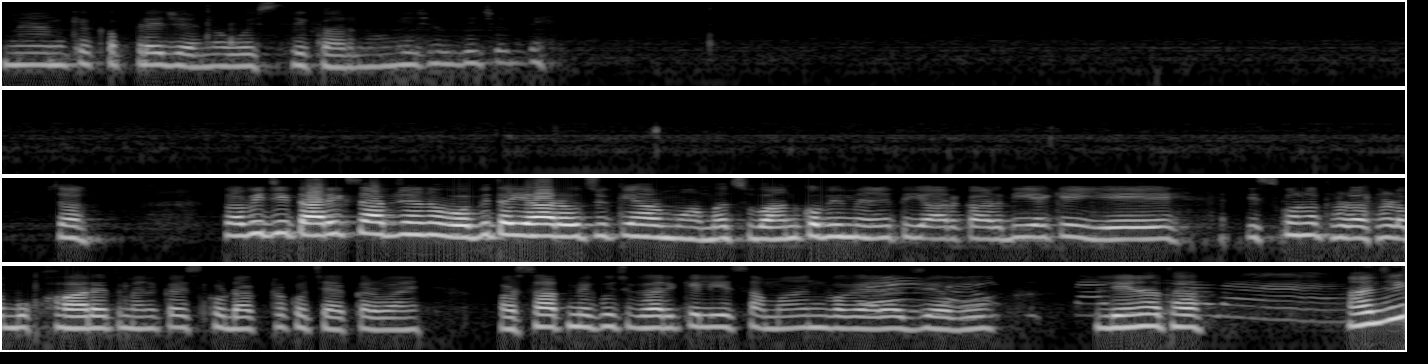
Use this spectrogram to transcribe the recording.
मैं उनके कपड़े जो है ना वो इस्त्री कर लूँगी जल्दी जल्दी। चल तो अभी जी तारिक साहब जो है ना वो भी तैयार हो चुके हैं और मोहम्मद सुबान को भी मैंने तैयार कर दिया कि ये इसको ना थोड़ा थोड़ा बुखार है तो मैंने कहा इसको डॉक्टर को चेक करवाएँ। और साथ में कुछ घर के लिए सामान वगैरह जो है वो लेना था। हाँ जी?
